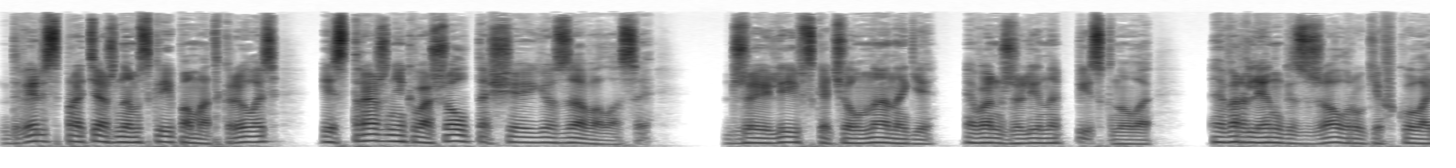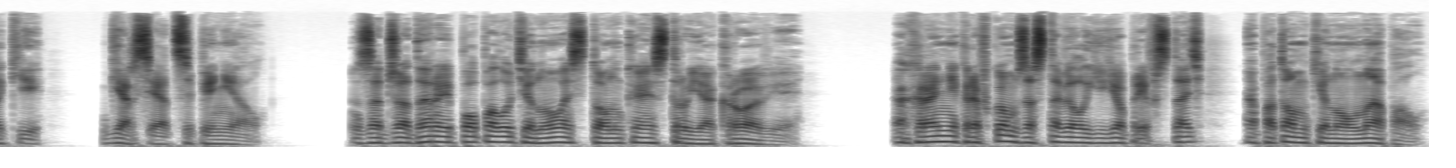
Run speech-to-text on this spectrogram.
Дверь с протяжным скрипом открылась, и стражник вошел, таща ее за волосы. Джей Ли вскочил на ноги, Эванжелина пискнула. Эверлинг сжал руки в кулаки — Герси оцепенел. За Джадарой по полу тянулась тонкая струя крови. Охранник рывком заставил ее привстать, а потом кинул на пол.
